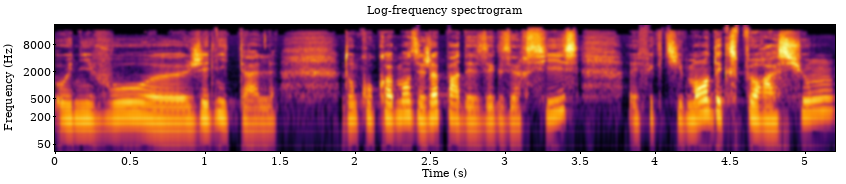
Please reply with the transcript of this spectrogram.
au niveau génital. Donc on commence déjà par des exercices, effectivement, d'exploration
